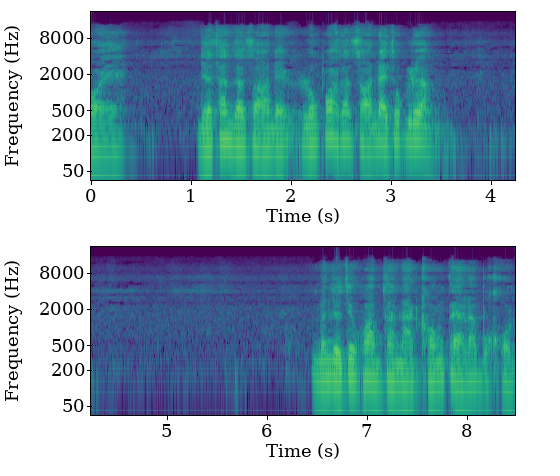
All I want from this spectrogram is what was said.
บ่อยๆเดี๋ยวท่านจะสอนเด็กหลวงพ่อท่านสอนได้ทุกเรื่อง มันอยู่ที่ความถนัดของแต่ละบุคคล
